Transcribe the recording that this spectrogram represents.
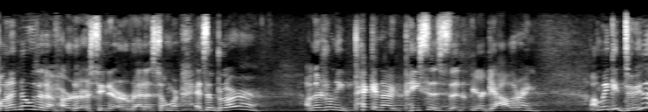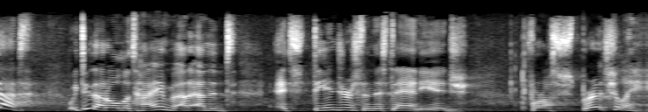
But I know that I've heard it or seen it or read it somewhere. It's a blur. And there's only picking out pieces that you're gathering. And we could do that. We do that all the time. And, and it, it's dangerous in this day and age for us spiritually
